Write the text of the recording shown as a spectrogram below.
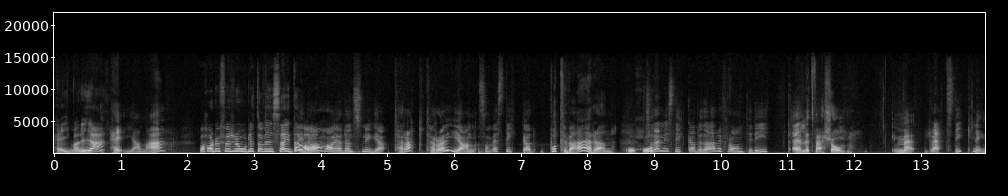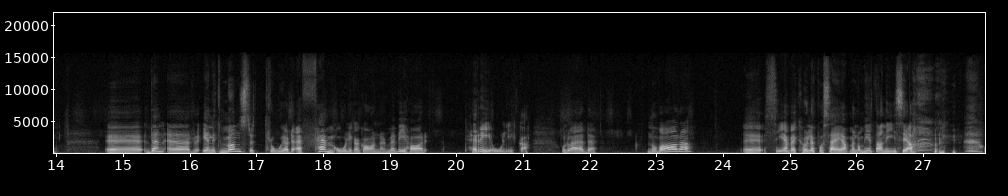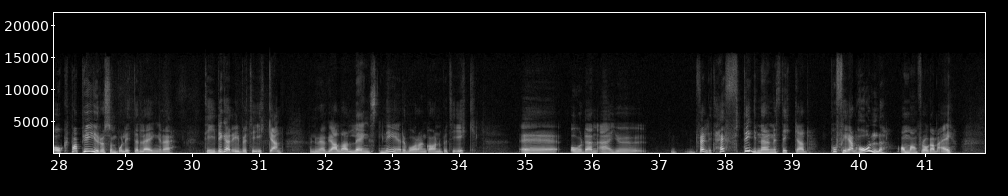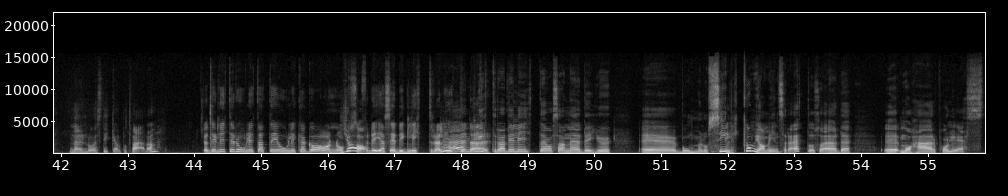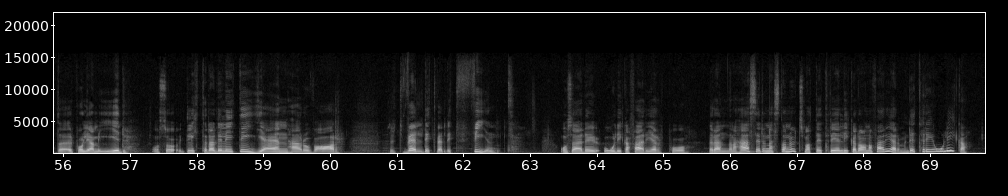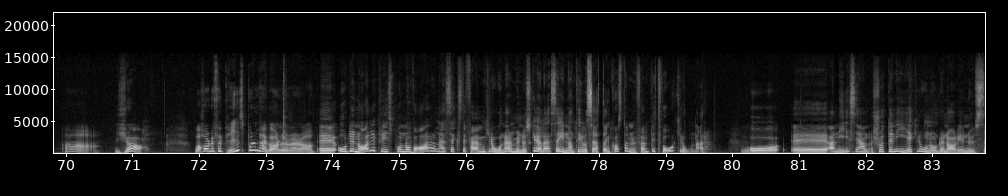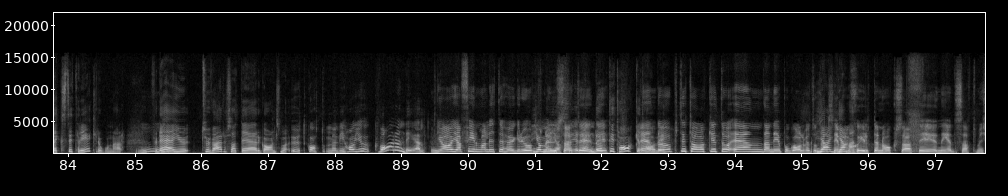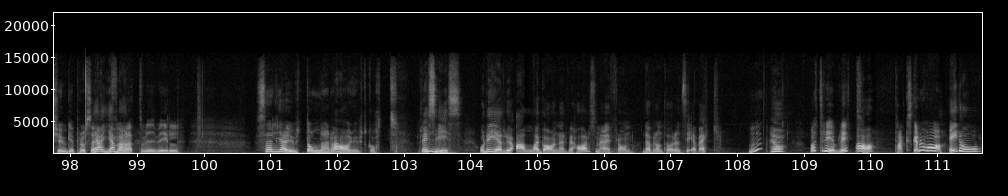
Hej Maria! Hej Anna! Vad har du för roligt att visa idag? Idag har jag den snygga trapptröjan som är stickad på tvären. Oho. Så den är stickad därifrån till dit, eller tvärsom, med rätstickning. Eh, den är enligt mönstret tror jag det är fem olika garner men vi har tre olika. Och då är det Novara, eh, Sevek höll jag på att säga, men de heter Anisia. och Papyrus som bor lite längre tidigare i butiken. För nu är vi alla längst ner i våran garnbutik. Eh, och den är ju väldigt häftig när den är stickad på fel håll om man frågar mig. När den då är stickad på tvären. Ja, det är lite roligt att det är olika garn också. Ja. För det, jag ser det glittrar lite Här där. glittrar det lite och sen är det ju eh, bomull och silke om jag minns rätt. Och så är det eh, mohair, polyester, polyamid. Och så glittrar det lite igen här och var. Det är väldigt, väldigt fint. Och så är det olika färger på ränderna. Här ser det nästan ut som att det är tre likadana färger men det är tre olika. Ah. Ja! Vad har du för pris på de här garnerna då? Eh, ordinarie pris på Novaran är 65 kronor men nu ska jag läsa till och säga att den kostar nu 52 kronor. Mm. Och eh, Anisian 79 kronor ordinarie nu 63 kronor. För det är ju tyvärr så att det är garn som har utgått men vi har ju kvar en del. Ja, jag filmar lite högre upp Ja men nu. jag så ser att det, ända det, upp till taket Ända vi. upp till taket och ända ner på golvet och där ser man skylten också att det är nedsatt med 20 procent för att vi vill sälja ut dem när de Ja. har utgått. Precis. Och det gäller ju alla garner vi har som är från leverantören Sevek. Mm. Ja. Vad trevligt! ja, Tack ska du ha! hej då!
